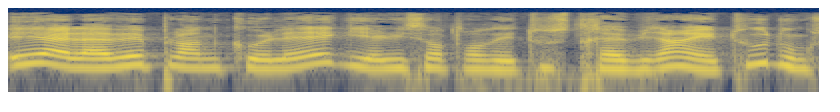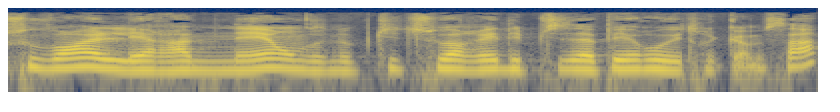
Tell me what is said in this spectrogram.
Et elle avait plein de collègues et elle s'entendait tous très bien et tout. Donc souvent, elle les ramenait, on faisait nos petites soirées, des petits apéros et trucs comme ça.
